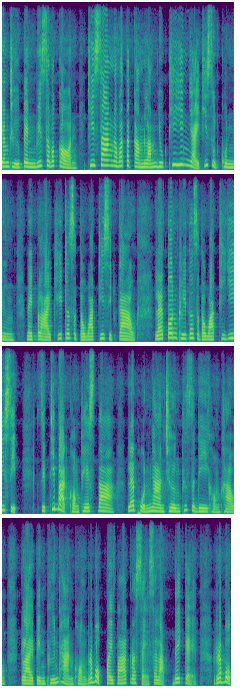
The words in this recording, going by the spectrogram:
ยังถือเป็นวิศวกรที่สร้างนวัตกรรมล้ำยุคที่ยิ่งใหญ่ที่สุดคนหนึ่ง ในปลายคริสตศตวรรษที่ 19 และต้นคริสตศตวรรษที่ 20 สิทธิบัตรของเทสลาและผลงานเชิงทฤษฎีของเขา กลายเป็นพื้นฐานของระบบไฟฟ้ากระแสสลับได้แก่ ระบบ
